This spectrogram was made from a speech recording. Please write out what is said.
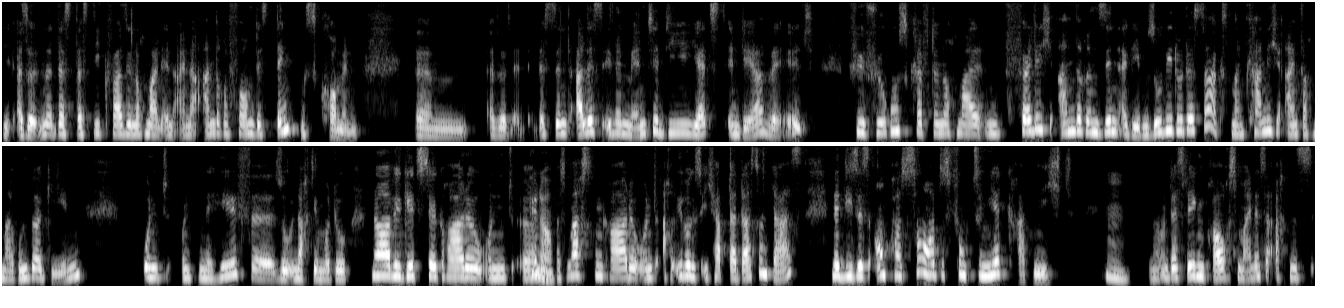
Die, also, ne, dass, dass die quasi nochmal in eine andere Form des Denkens kommen. Ähm, also, das sind alles Elemente, die jetzt in der Welt für Führungskräfte nochmal einen völlig anderen Sinn ergeben. So wie du das sagst. Man kann nicht einfach mal rübergehen und, und eine Hilfe, so nach dem Motto, na, wie geht's dir gerade und ähm, genau. was machst du denn gerade und ach übrigens, ich habe da das und das. Ne, dieses En passant, das funktioniert gerade nicht. Hm. Ne, und deswegen braucht es meines Erachtens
